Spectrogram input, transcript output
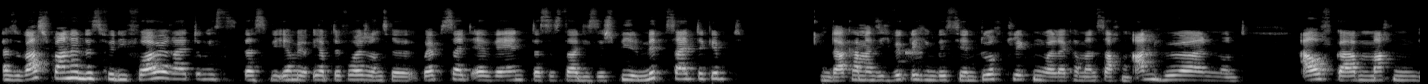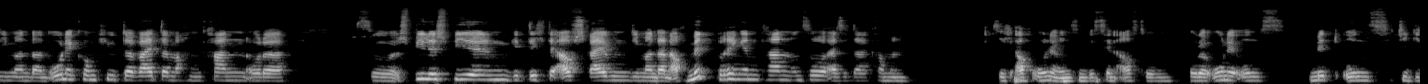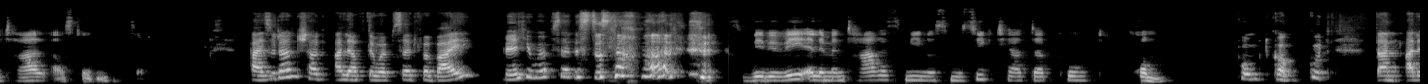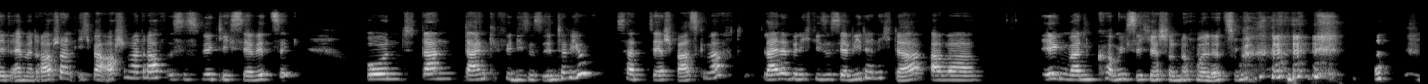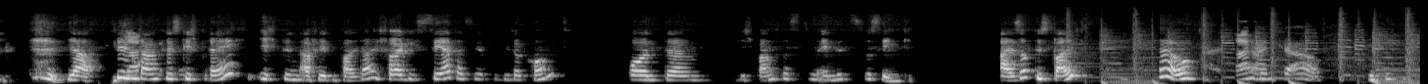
Also was spannend ist für die Vorbereitung ist, dass wir, ihr habt ja vorher schon unsere Website erwähnt, dass es da diese Spiel-Mit-Seite gibt. Und da kann man sich wirklich ein bisschen durchklicken, weil da kann man Sachen anhören und Aufgaben machen, die man dann ohne Computer weitermachen kann oder so Spiele spielen, Gedichte aufschreiben, die man dann auch mitbringen kann und so. Also da kann man sich auch ohne uns ein bisschen austoben oder ohne uns mit uns digital austoben. So. Also dann schaut alle auf der Website vorbei. Welche Website ist das nochmal? www.elementares-musiktheater.com .com. Gut, dann alle einmal draufschauen. Ich war auch schon mal drauf. Es ist wirklich sehr witzig. Und dann danke für dieses Interview. Es hat sehr Spaß gemacht. Leider bin ich dieses Jahr wieder nicht da, aber irgendwann komme ich sicher schon nochmal dazu. Ja, vielen ja. Dank fürs Gespräch. Ich bin auf jeden Fall da. Ich freue mich sehr, dass ihr wieder kommt und ähm, gespannt, was zum Ende zu sehen gibt. Also, bis bald. Ciao. Danke. Danke auch.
